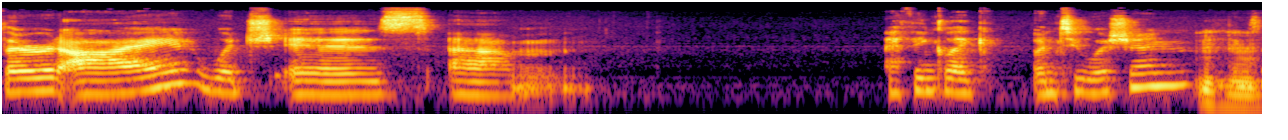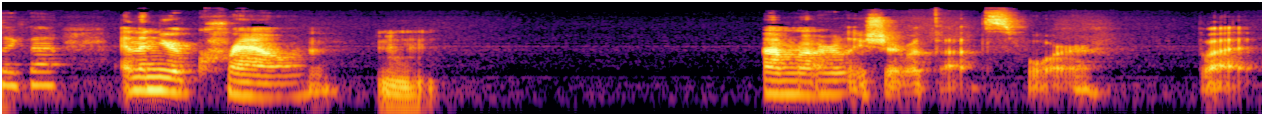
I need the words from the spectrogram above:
third eye which is um i think like intuition things Mhm. like that and then your crown Mm. i'm not really sure what that's for but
